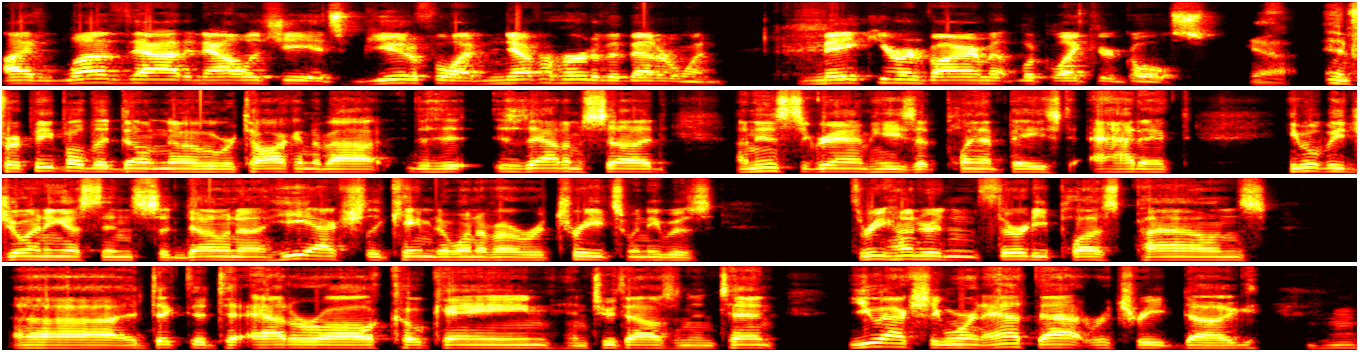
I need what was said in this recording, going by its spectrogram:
I love that analogy. It's beautiful. I've never heard of a better one. Make your environment look like your goals. Yeah. And for people that don't know who we're talking about, this is Adam Sud on Instagram. He's at Plant Based Addict. He will be joining us in Sedona. He actually came to one of our retreats when he was 330 plus pounds, uh, addicted to Adderall, cocaine in 2010 you actually weren't at that retreat, Doug. Mm-hmm.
